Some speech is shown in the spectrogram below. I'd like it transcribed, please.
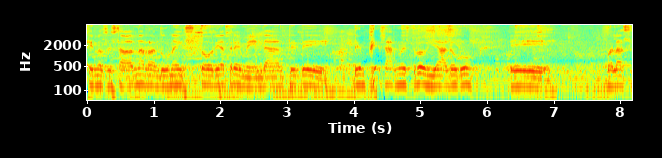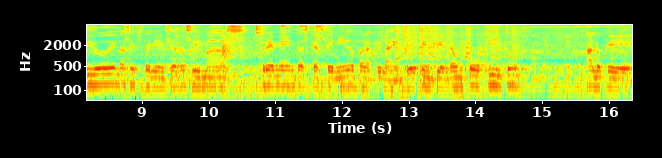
que nos estabas narrando una historia tremenda antes de, de empezar nuestro diálogo. eh, ¿Cuál ha sido de las experiencias así más tremendas que has tenido para que la gente entienda un poquito a lo que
